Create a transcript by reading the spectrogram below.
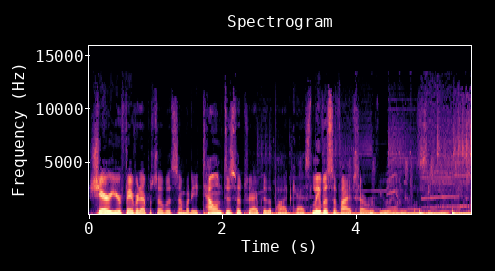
share your favorite episode with somebody. Tell them to subscribe to the podcast. Leave us a five star review, and we will see you next.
